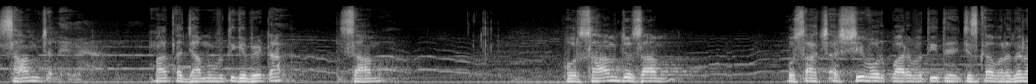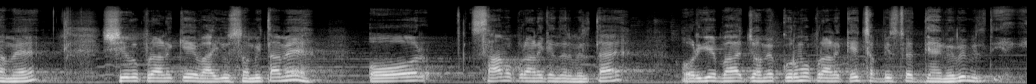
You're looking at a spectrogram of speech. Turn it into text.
शाम चले गए। माता जामवती के बेटा शाम और शाम जो शाम वो साक्षात शिव और पार्वती थे, जिसका वर्णन हमें शिव पुराण के वायु संहिता में और शाम पुराण के अंदर मिलता है। और ये बात जो हमें कुर्म पुराण के छब्बीसवें अध्याय में भी मिलती है।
